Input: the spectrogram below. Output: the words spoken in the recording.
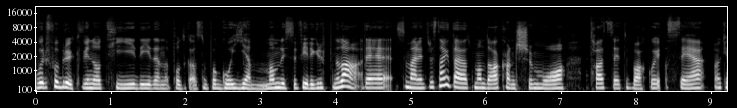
hvorfor bruker vi nå tid i denne podkasten på å gå gjennom disse fire gruppene, da? Det som er interessant, er at man da kanskje må ta et steg tilbake og se ok,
